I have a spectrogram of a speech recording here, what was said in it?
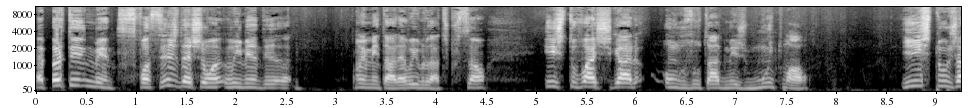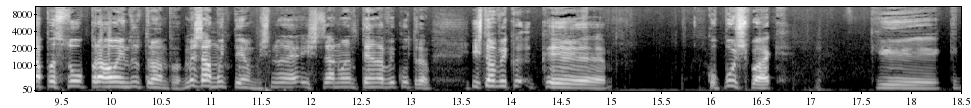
A partir do momento, se vocês deixam a emenda aumentar a liberdade de expressão, isto vai chegar a um resultado mesmo muito mau. E isto já passou para além do Trump, mas já há muito tempo. Isto, é, isto já não tem nada a ver com o Trump. Isto tem a ver com, que, com o pushback que, que,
